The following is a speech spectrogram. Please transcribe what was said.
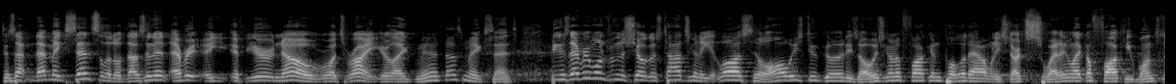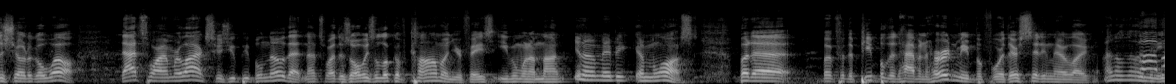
Does that that makes sense a little, doesn't it? Every uh, if you know what's right, you're like, man, it does make sense because everyone from the show goes, Todd's going to get lost. He'll always do good. He's always going to fucking pull it out. When he starts sweating like a fuck, he wants the show to go well. That's why I'm relaxed because you people know that, and that's why there's always a look of calm on your face, even when I'm not, you know, maybe I'm lost. But uh, but for the people that haven't heard me before, they're sitting there like, I don't know. Mean,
